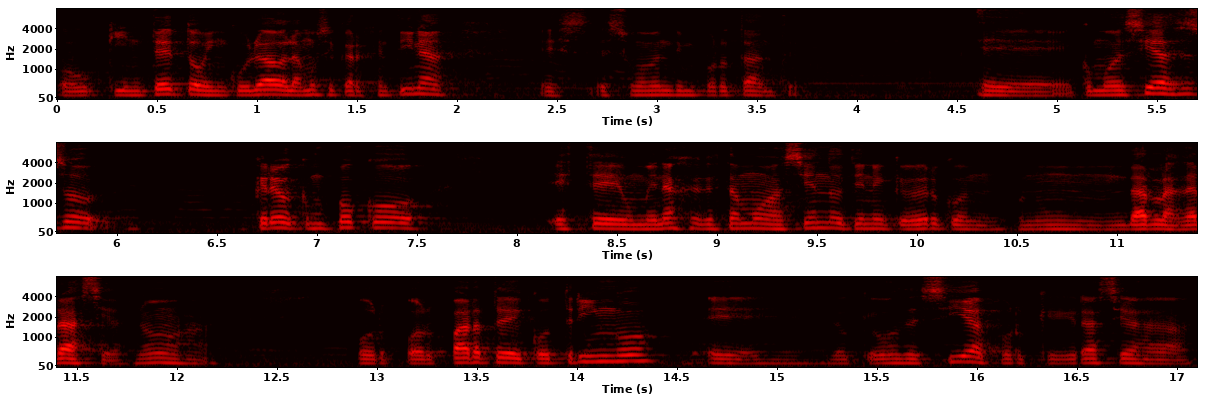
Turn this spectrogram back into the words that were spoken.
o quinteto vinculado a la música argentina es, sumamente importante. Eh, como decías, eso creo que un poco este homenaje que estamos haciendo tiene que ver con, un dar las gracias, ¿no? Por, por parte de Cotringo, eh, lo que vos decías, porque gracias a,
